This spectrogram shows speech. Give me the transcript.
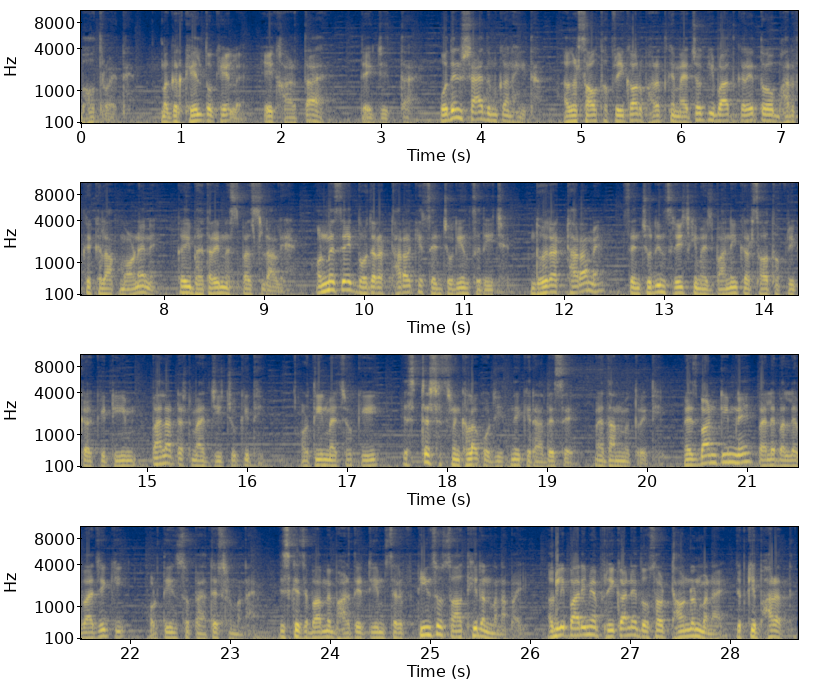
बहुत रोए थे। मगर खेल तो खेल है, एक हारता है तो एक जीतता है। वो दिन शायद उनका नहीं था। अगर साउथ अफ्रीका और भारत के मैचों की बात करें तो भारत के खिलाफ मोर्ने ने कई बेहतरीन स्पेल्स डाले हैं। उनमें से एक 2018 की सेंचुरियन सीरीज़ है। 2018 में सेंचुरियन सीरीज़ की मेजबानी कर साउथ अफ्रीका की टीम पहला टेस्ट मैच जीत चुकी थी। और तीन मैचों की इस टेस्ट श्रृंखला को जीतने के इरादे से मैदान में उतरी थी। मेजबान टीम ने पहले बल्लेबाजी की और 335 रन बनाए, जिसके जवाब में भारतीय टीम सिर्फ़ 307 ही रन बना पाई। अगली पारी में अफ्रीका ने दो रन बनाए, जबकि भारत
